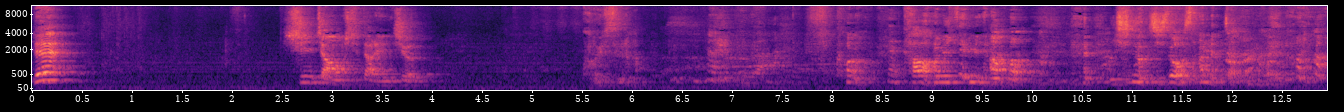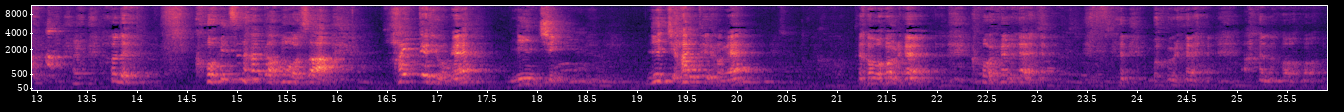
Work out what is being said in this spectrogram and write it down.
でしんちゃんをしてた連中こいつなこの顔見てみたも石の地蔵さんになっちゃったでこいつなんかもうさ入ってるよね？認知。認知入ってるよね？もうねこれね僕ねあの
